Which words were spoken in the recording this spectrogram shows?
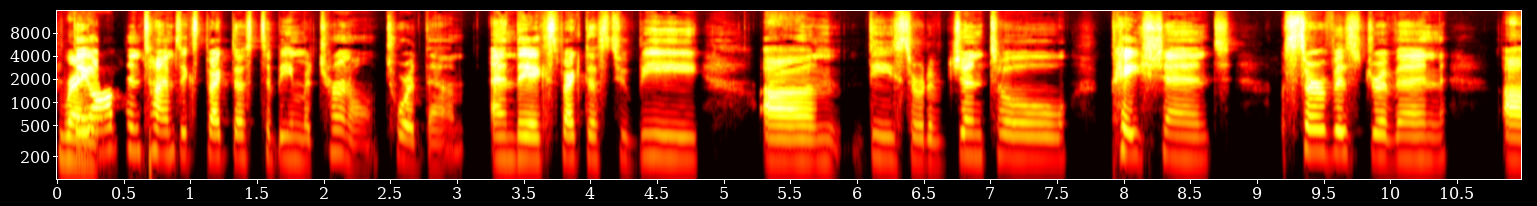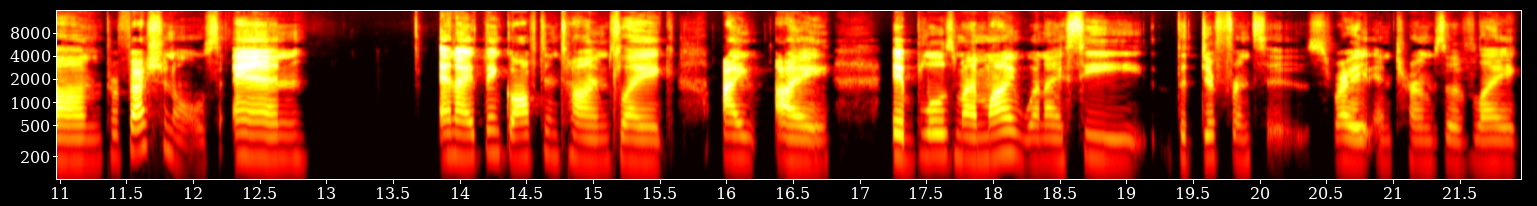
right. they oftentimes expect us to be maternal toward them and they expect us to be um these sort of gentle patient service driven um professionals and and i think oftentimes like i i it blows my mind when i see the differences right in terms of like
